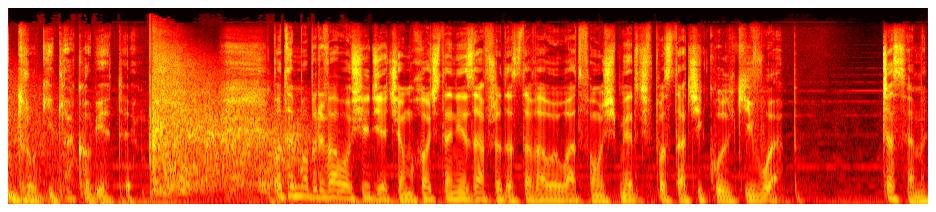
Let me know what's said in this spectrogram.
drugi dla kobiety. Potem obrywało się dzieciom, choć te nie zawsze dostawały łatwą śmierć w postaci kulki w łeb. Czasem,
